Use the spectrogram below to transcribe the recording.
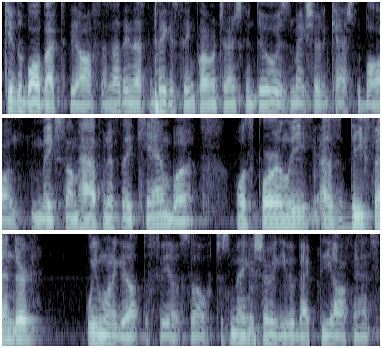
give the ball back to the offense. I think that's the biggest thing punt returners can do is make sure to catch the ball and make something happen if they can. But most importantly, as a defender, we want to get off the field. So just making sure we give it back to the offense.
